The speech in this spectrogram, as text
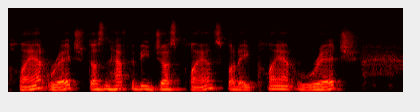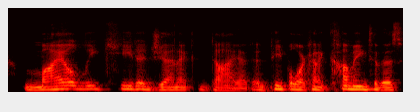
plant rich, doesn't have to be just plants, but a plant rich, mildly ketogenic diet. And people are kind of coming to this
